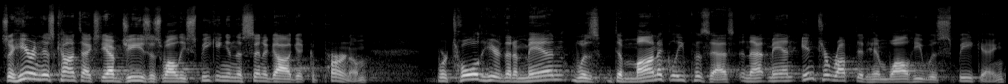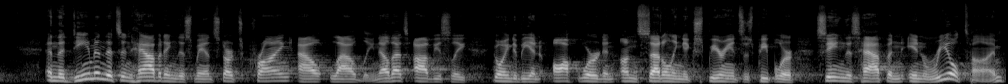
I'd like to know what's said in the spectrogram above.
So, here in this context, you have Jesus while he's speaking in the synagogue at Capernaum. We're told here that a man was demonically possessed, and that man interrupted him while he was speaking. And the demon that's inhabiting this man starts crying out loudly. Now, that's obviously going to be an awkward and unsettling experience as people are seeing this happen in real time.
